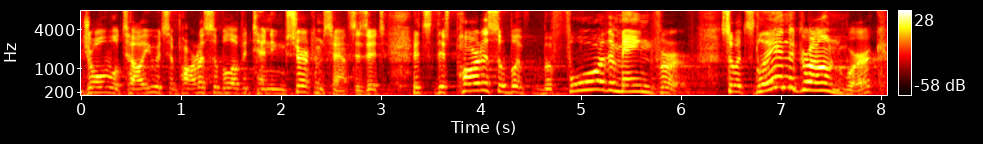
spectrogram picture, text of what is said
Joel will tell you it's a participle of attending circumstances. It's, it's this participle before the main verb. So it's laying the groundwork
